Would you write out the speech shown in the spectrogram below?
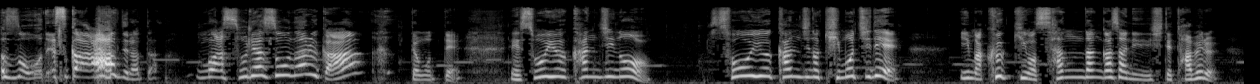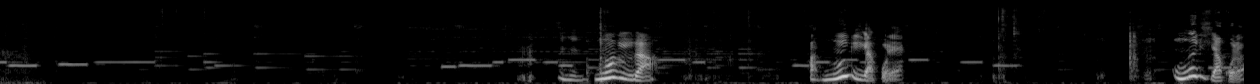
そうですかーってなった。まあ、そりゃそうなるか？って思って。え、そういう感じの、そういう感じの気持ちで、今、クッキーを三段重ねにして食べる。うん、無理だ。あ、無理だ、これ。無理だ、これ。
